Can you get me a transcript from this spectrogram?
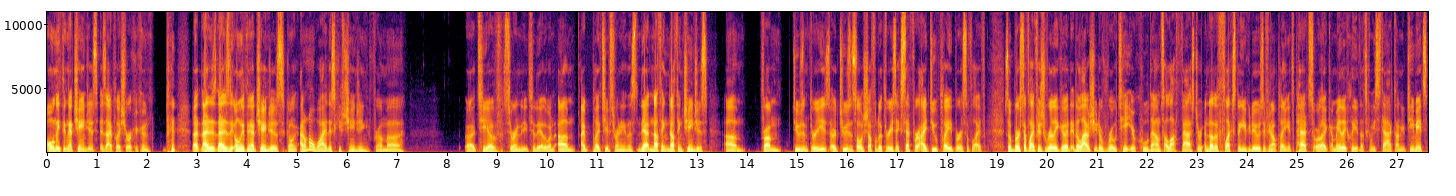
only thing that changes is I play Short Cocoon. that that is that is the only thing that changes. Going, I don't know why this keeps changing from uh, uh, Tea of Serenity to the other one. Um, I play Tea of Serenity in this. Yeah, nothing nothing changes. Um, from twos and threes or twos and solo shuffle to threes, except for I do play Burst of Life. So Burst of Life is really good. It allows you to rotate your cooldowns a lot faster. Another flex thing you can do is if you're not playing against pets or like a melee cleave that's gonna be stacked on your teammates,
